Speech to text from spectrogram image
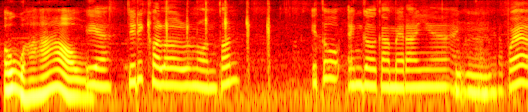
Oh wow. Iya, jadi kalau lu nonton itu angle kameranya, angle kamera, pokoknya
